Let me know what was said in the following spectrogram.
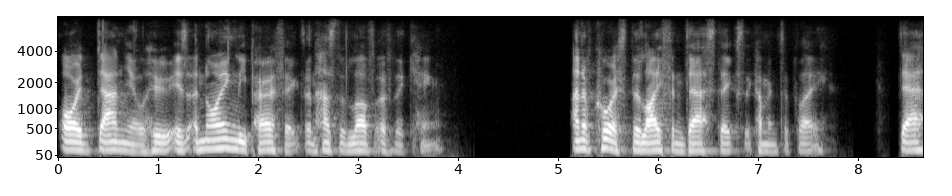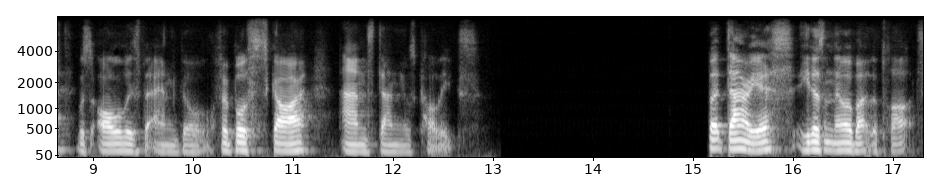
or Daniel, who is annoyingly perfect and has the love of the king. And of course, the life and death stakes that come into play. Death was always the end goal for both Scar and Daniel's colleagues. But Darius, he doesn't know about the plot,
